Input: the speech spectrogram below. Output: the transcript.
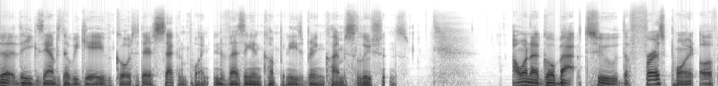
The, the examples that we gave go to their second point investing in companies bringing climate solutions. I want to go back to the first point of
